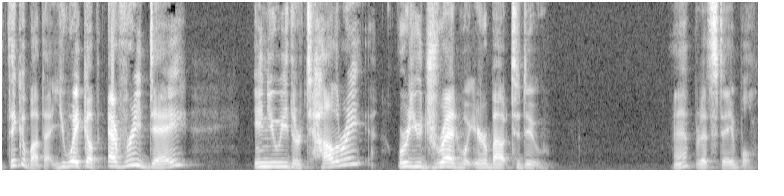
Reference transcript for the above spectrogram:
Think about that. You wake up every day and you either tolerate or you dread what you're about to do. Yeah, but it's stable,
